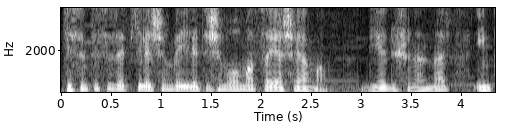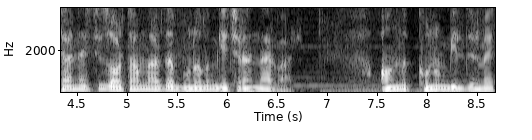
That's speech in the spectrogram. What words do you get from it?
Kesintisiz etkileşim ve iletişim olmazsa yaşayamam diye düşünenler, internetsiz ortamlarda bunalım geçirenler var. Anlık konum bildirmek,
